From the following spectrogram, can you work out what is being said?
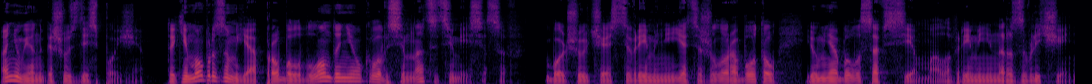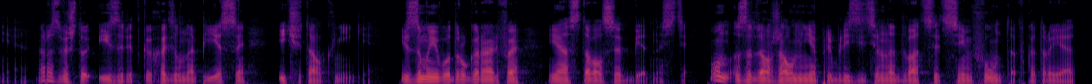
О нем я напишу здесь позже. Таким образом, я пробыл в Лондоне около 18 месяцев. Большую часть времени я тяжело работал, и у меня было совсем мало времени на развлечения, разве что изредка ходил на пьесы и читал книги. Из-за моего друга Ральфа я оставался в бедности. Он задолжал мне приблизительно 27 фунтов, которые я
